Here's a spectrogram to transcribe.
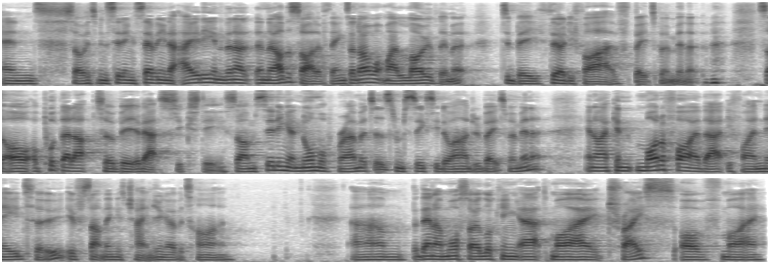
and so it's been sitting 70 to 80. And then I, on the other side of things, I don't want my low limit to be 35 beats per minute. So I'll, I'll put that up to be about 60. So I'm sitting at normal parameters from 60 to 100 beats per minute. And I can modify that if I need to, if something is changing over time. Um, but then I'm also looking at my trace of my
